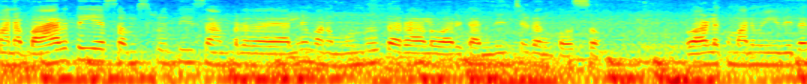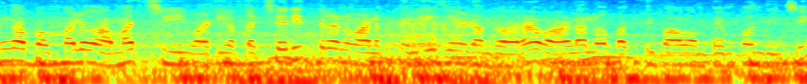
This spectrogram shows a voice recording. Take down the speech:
మన భారతీయ సంస్కృతి సాంప్రదాయాల్ని మన ముందు తరాల వారికి అందించడం కోసం. వాళ్ళకి మనం ఈ విధంగా బొమ్మలు అమర్చి వాటి యొక్క చరిత్రను వాళ్ళకి తెలియజేయడం ద్వారా వాళ్ళలో భక్తిభావం పెంపొందించి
